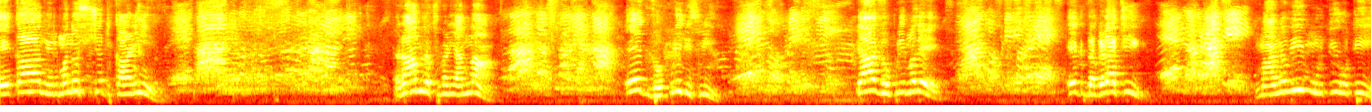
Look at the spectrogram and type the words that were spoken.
एका निर्मनुष्य ठिकाणी. राम लक्ष्मण यांना एक झोपडी दिसली. त्या झोपडीमध्ये एक दगडाची मानवी मूर्ती होती.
